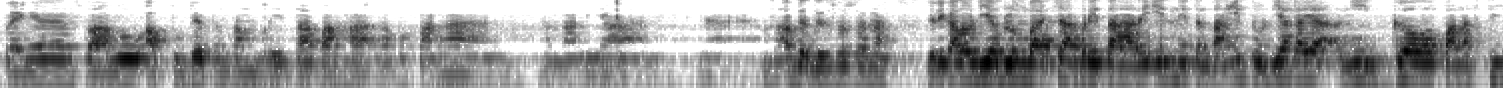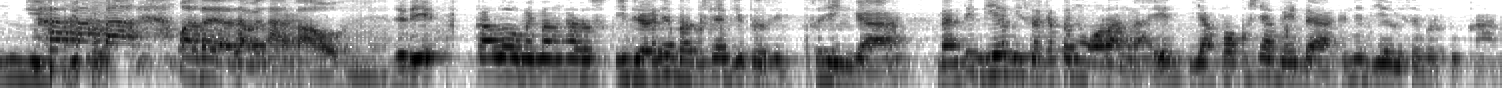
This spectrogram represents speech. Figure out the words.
pengen selalu up to date tentang berita paha, apa pangan, pertanian. Nah, harus update dari sana. Jadi kalau dia belum baca berita hari ini tentang itu, dia kayak ngigau panas dingin gitu. masa ya sampai Nah. sakau Jadi kalau memang harus idealnya bagusnya gitu sih, sehingga nanti dia bisa ketemu orang lain yang fokusnya beda, akhirnya dia bisa bertukar.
